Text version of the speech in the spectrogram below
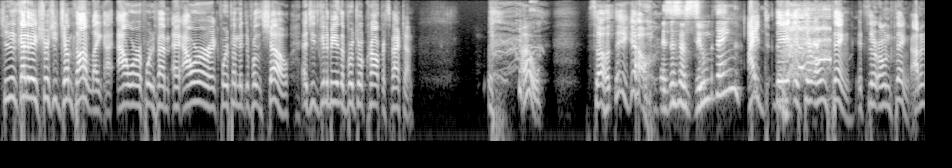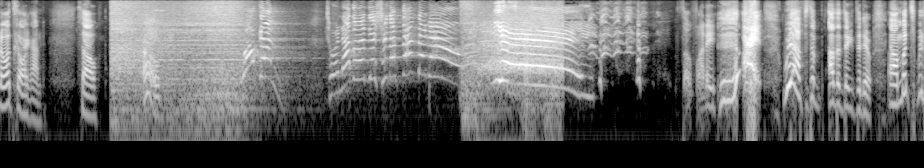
she just got to make sure she jumps on like an hour or forty five, an hour or like forty five minutes before the show, and she's gonna be in the virtual crowd for SmackDown. Oh, So there you go. is this a Zoom thing? I d- they it's their own thing. It's their own thing. I don't know what's going on. So Oh. Welcome to another edition of Thunderdome. Yay! So funny. All right, we have some other things to do. Um, which, we,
